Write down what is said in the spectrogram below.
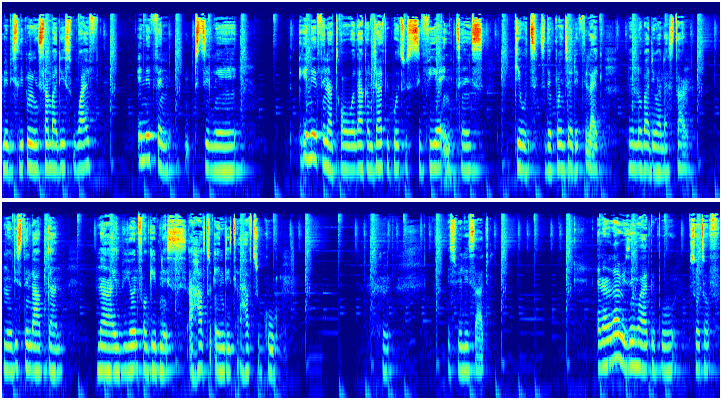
maybe sleeping in somebody's wife, anything, stealing, anything at all that can drive people to severe, intense guilt to the point where they feel like, no, nobody will understand. No, this thing that I've done, nah, it's beyond forgiveness. I have to end it. I have to go. It's really sad. And another reason why people sort of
